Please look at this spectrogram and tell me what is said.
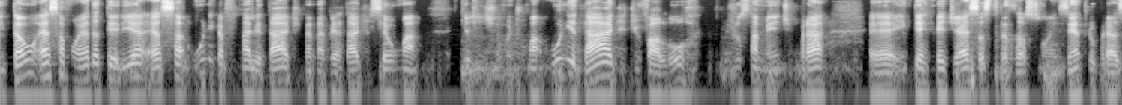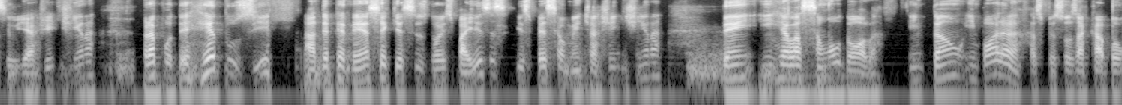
Então, essa moeda teria essa única finalidade, né, na verdade, ser uma, que a gente chama de uma unidade de valor justamente para é, intermediar essas transações entre o Brasil e a Argentina, para poder reduzir a dependência que esses dois países, especialmente a Argentina, têm em relação ao dólar. Então, embora as pessoas acabam,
